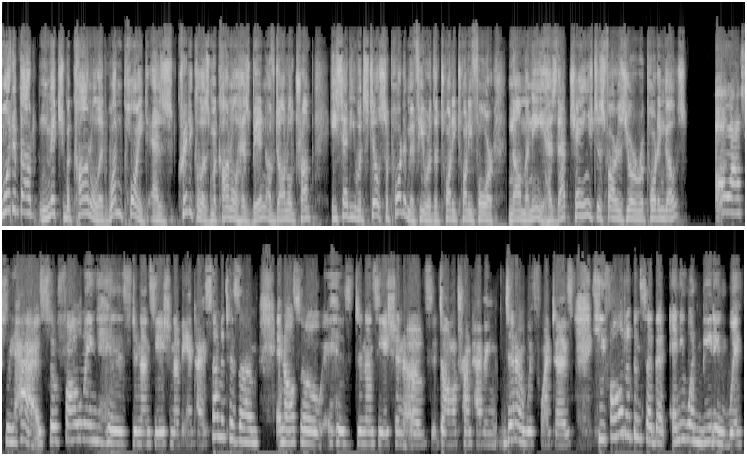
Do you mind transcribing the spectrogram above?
What about Mitch McConnell? At one point, as critical as McConnell has been of Donald Trump, he said he would still support him if he were the 2024 nominee. Has that changed as far as your reporting goes? It actually has. So, following his denunciation of anti Semitism and also his denunciation of Donald Trump having dinner with Fuentes, he followed up and said that anyone meeting with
